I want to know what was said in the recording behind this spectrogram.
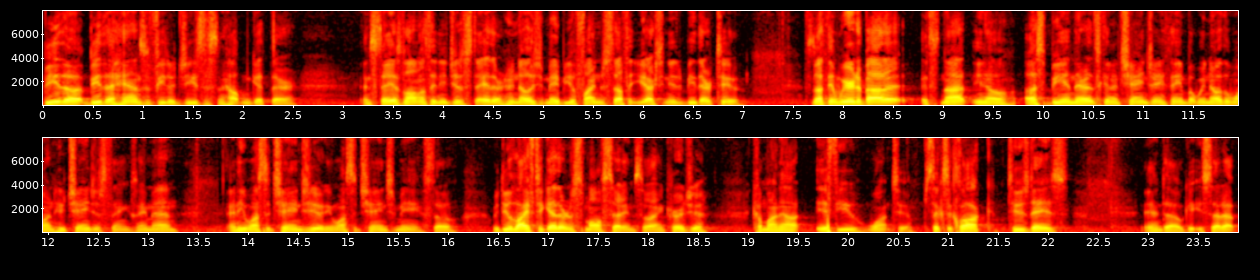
Be the, be the hands and feet of Jesus and help them get there. And stay as long as they need you to stay there. And who knows, maybe you'll find stuff that you actually need to be there too. There's nothing weird about it. It's not, you know, us being there that's going to change anything, but we know the one who changes things. Amen? And he wants to change you and he wants to change me. So we do life together in a small setting. So I encourage you, come on out if you want to. Six o'clock, Tuesdays, and uh, we'll get you set up.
